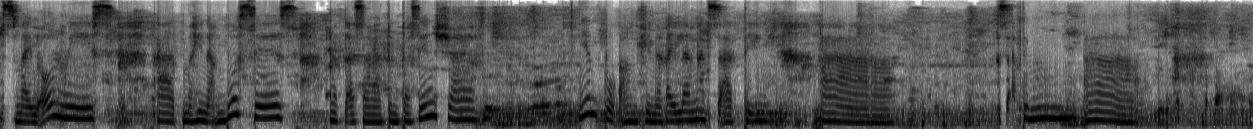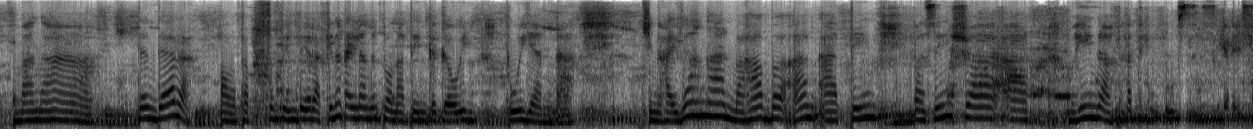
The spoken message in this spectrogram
smile always, at mahina ang boses, mataas ang ating pasensya. Yan po ang kinakailangan sa ating ah sa ating ah mga tendera. O, tapos sa tendera, kinakailangan po natin gagawin po yan na kinakailangan mahaba ang ating pasensya at mahina ang ating boses, guys.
